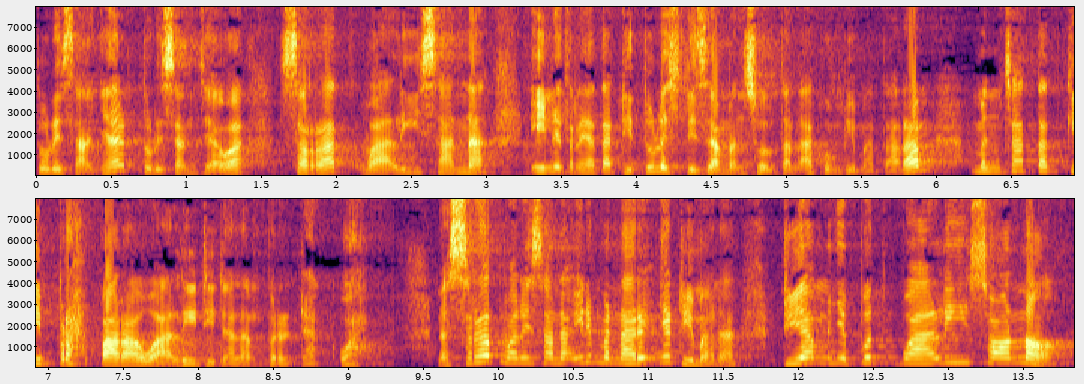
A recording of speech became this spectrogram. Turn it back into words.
Tulisannya tulisan Jawa Serat Wali Sana. Ini ternyata ditulis di zaman Sultan Agung di Mataram, mencatat kiprah para wali di dalam berdakwah. Nah serat wali sana ini menariknya di mana? Dia menyebut wali sono.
